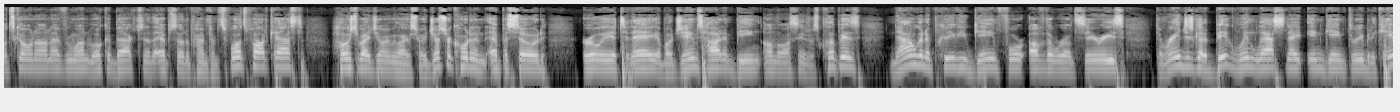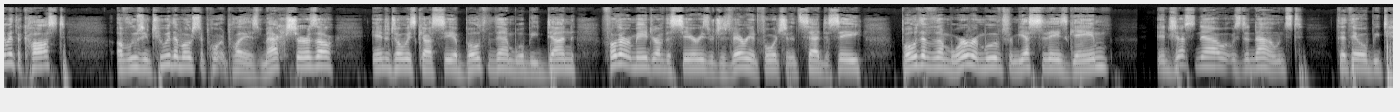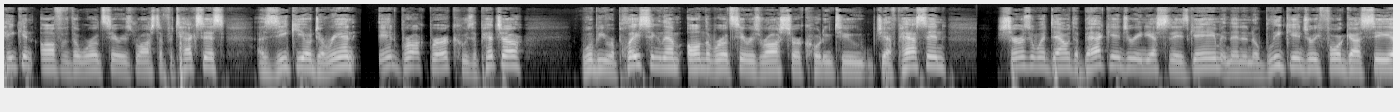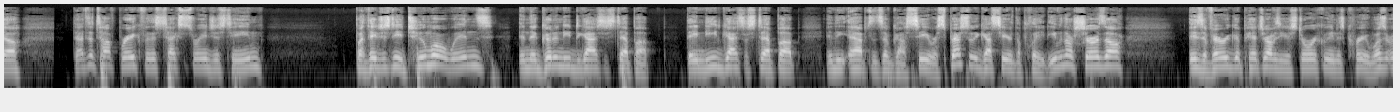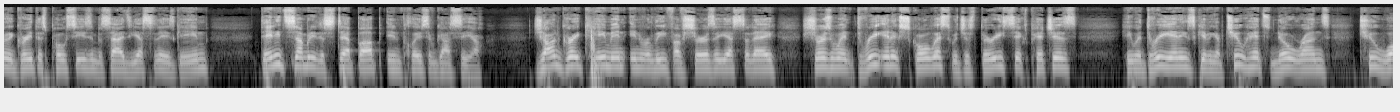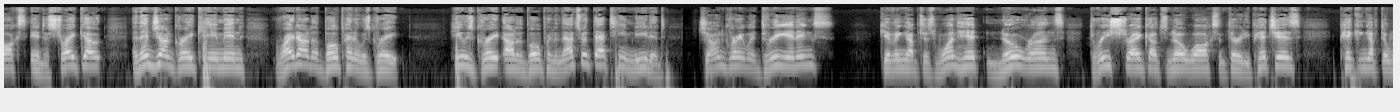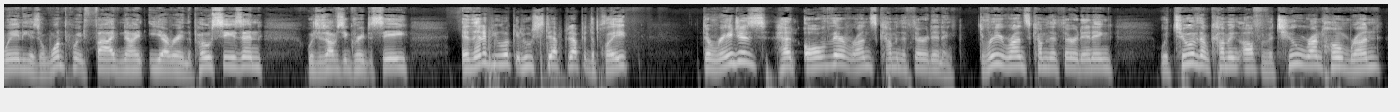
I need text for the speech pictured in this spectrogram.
What's going on, everyone? Welcome back to another episode of Primetime Sports Podcast, hosted by Jeremy Larry. So I just recorded an episode earlier today about James Harden being on the Los Angeles Clippers. Now I'm going to preview Game 4 of the World Series. The Rangers got a big win last night in Game 3, but it came at the cost of losing two of the most important players, Max Scherzer and Adolis Garcia. Both of them will be done for the remainder of the series, which is very unfortunate and sad to see. Both of them were removed from yesterday's game, and just now it was announced that they will be taken off of the World Series roster for Texas. Ezekiel Duran and Brock Burke, who's a pitcher, will be replacing them on the World Series roster, according to Jeff Passan. Scherzer went down with a back injury in yesterday's game and then an oblique injury for Garcia. That's a tough break for this Texas Rangers team, but they just need two more wins, and they're going to need the guys to step up. They need guys to step up in the absence of Garcia, especially Garcia at the plate. Even though Scherzer is a very good pitcher, obviously, historically in his career. wasn't really great this postseason besides yesterday's game. They need somebody to step up in place of Garcia. Jon Gray came in in relief of Scherzer yesterday. Scherzer went three innings scoreless, with just 36 pitches. He went three innings, giving up two hits, no runs, two walks, and a strikeout. And then Jon Gray came in right out of the bullpen. It was great. He was great out of the bullpen, and that's what that team needed. Jon Gray went three innings, giving up just one hit, no runs, three strikeouts, no walks, and 30 pitches picking up the win. He has a 1.59 ERA in the postseason, which is obviously great to see. And then if you look at who stepped up at the plate, the Rangers had all their runs come in the third inning. Three runs come in the third inning, with two of them coming off of a two run home run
